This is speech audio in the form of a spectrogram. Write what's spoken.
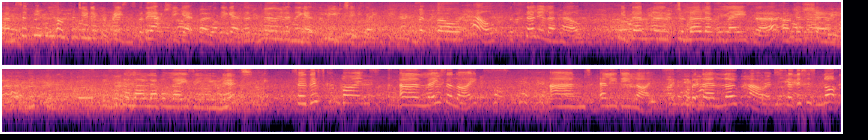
Um, so people come for two different reasons, but they actually get both. They get the mood and they get the beauty. But for health, for cellular health, we then move to low-level laser. I'll just show you. This is a low-level laser unit. So this combines uh, laser lights and LED lights, but they're low powered. So this is not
